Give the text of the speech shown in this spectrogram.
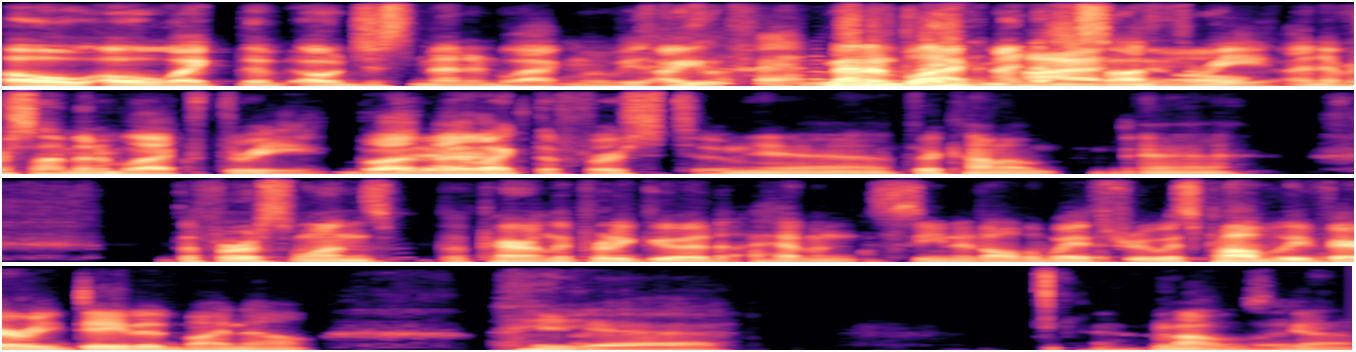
oh oh like the oh just Men in Black movies. Are you a fan? of Men in those? I- Black, I, never I saw know. three. I never saw Men in Black three, but I like the first two. Yeah, they're kind of. Eh. The first one's apparently pretty good. I haven't seen it all the way through. It's probably very dated by now. yeah. Who knows? Probably. Yeah.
